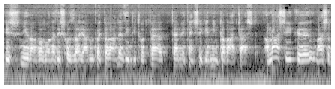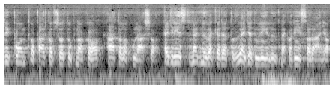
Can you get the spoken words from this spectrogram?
és nyilvánvalóan ez is hozzájárult, vagy talán ez indította el termékenységi mintaváltást. A másik, második pont a párkapcsolatoknak a átalakulása. Egyrészt megnövekedett az egyedül élőknek a részaránya.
